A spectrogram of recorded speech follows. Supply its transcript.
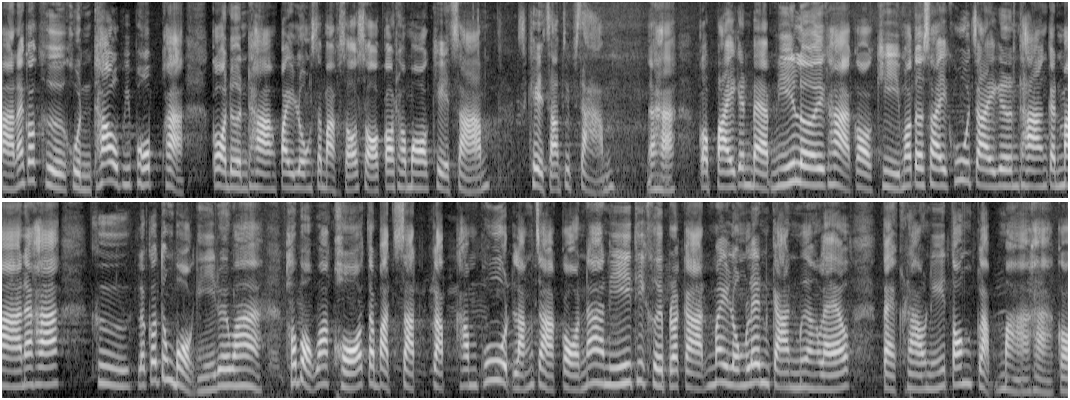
มานั่นก็คือคุณเท่าพิภพค่ะ ก็เดินทางไปลงสมัครสสกทมเขต 3 เขต 33นะคะก็ไปกันแบบนี้เลยค่ะ ก็ขี่มอเตอร์ไซค์คู่ใจเดินทางกันมานะคะ คือแล้วก็ต้องบอกอย่างนี้ด้วยว่า เขาบอกว่าขอตบัดสัตว์กลับคำพูดหลังจากก่อนหน้านี้ที่เคยประกาศไม่ลงเล่นการเมืองแล้ว แต่คราวนี้ต้องกลับมาค่ะ ก็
